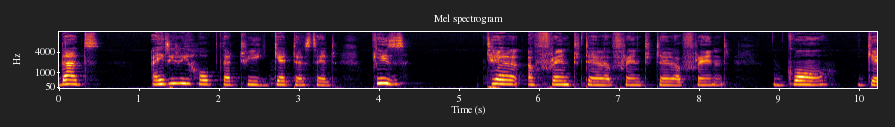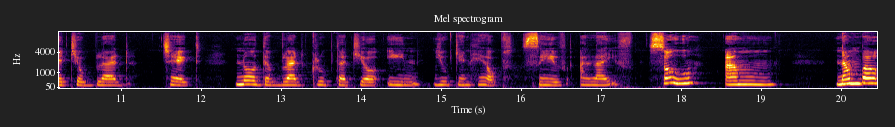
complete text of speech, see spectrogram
that's i really hope that we get tested please tell a friend to tell a friend to tell a friend go get your blood checked know the blood group that you're in, you can help save a life. So, um, number,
